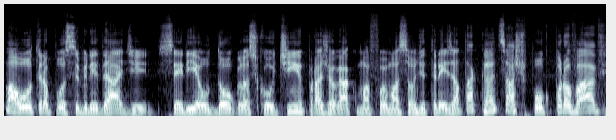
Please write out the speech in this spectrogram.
Uma outra possibilidade seria o Douglas Coutinho para jogar com uma formação de três atacantes, acho pouco provável.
